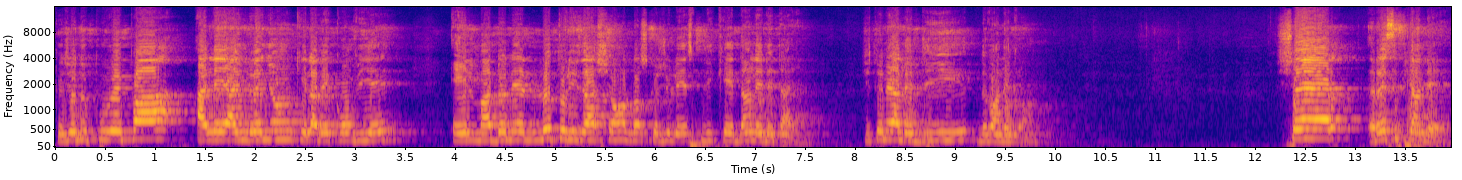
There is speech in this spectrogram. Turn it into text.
que je ne pouvais pas aller à une réunion qu'il avait conviée et il m'a donné l'autorisation lorsque je lui ai expliqué dans les détails. Je tenais à le dire devant l'écran. Chers récipiendaires,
